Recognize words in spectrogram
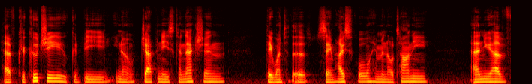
Have Kikuchi, who could be, you know, Japanese connection. They went to the same high school, him and Otani. And you have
